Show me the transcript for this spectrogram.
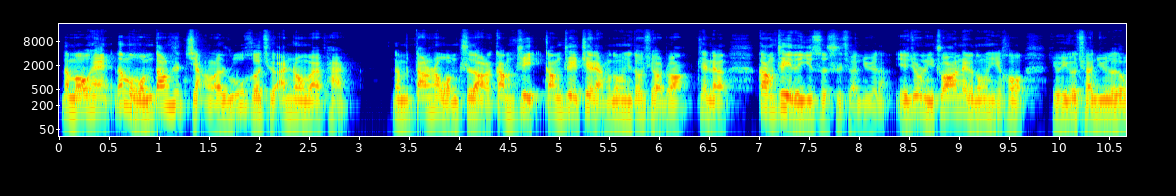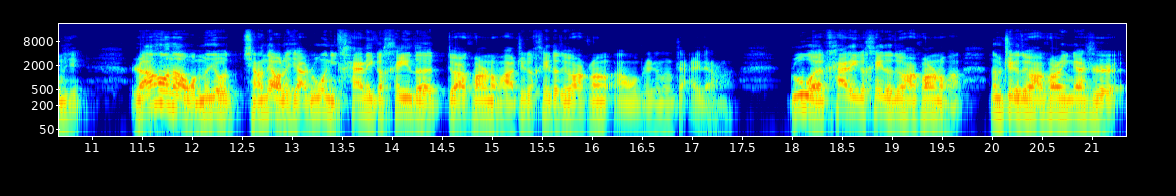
那么 OK，那么我们当时讲了如何去安装 Webpack。那么当时我们知道了杠 G、杠 G 这两个东西都需要装。这两杠 G 的意思是全局的，也就是你装完这个东西以后有一个全局的东西。然后呢，我们就强调了一下，如果你开了一个黑的对话框的话，这个黑的对话框啊，我把这个弄窄一点啊。如果开了一个黑的对话框的话，那么这个对话框应该是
